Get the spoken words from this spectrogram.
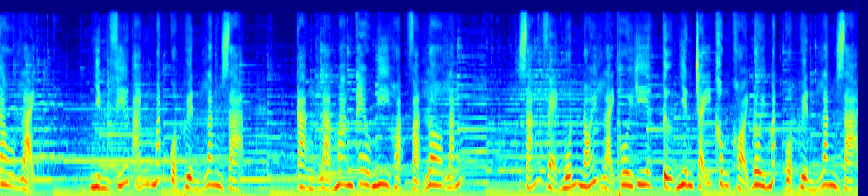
cao lại, Nhìn phía ánh mắt của huyền lăng giả, Càng là mang theo nghi hoặc và lo lắng dáng vẻ muốn nói lại thôi kia, Tự nhiên chạy không khỏi đôi mắt của huyền lăng Dạ.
